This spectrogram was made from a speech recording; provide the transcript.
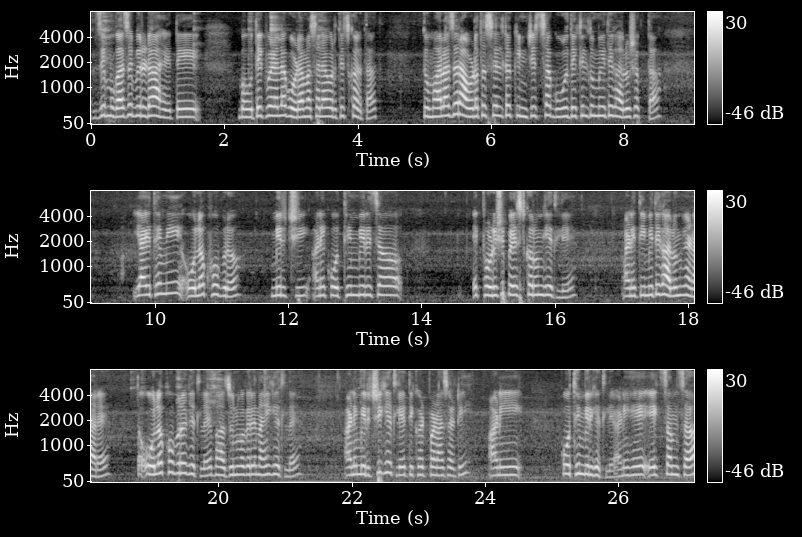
जे मुगाचं बिरडं आहे ते बहुतेक वेळेला गोडा मसाल्यावरतीच करतात. तुम्हाला जर आवडत असेल तर किंचितचा गूळ देखील तुम्ही इथे घालू शकता. या इथे मी ओलं खोबरं मिरची आणि कोथिंबिरीचं एक थोडीशी पेस्ट करून घेतली आहे आणि ती मी ती घालून घेणार आहे. तर ओलं खोबरं घेतलं आहे भाजून वगैरे नाही घेतलं आहे आणि मिरची घेतली आहे तिखटपणासाठी आणि कोथिंबीर घेतली आणि हे एक चमचा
